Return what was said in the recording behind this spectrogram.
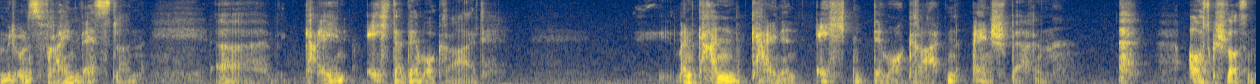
mit uns freien Westlern. Äh, kein echter Demokrat. Man kann keinen echten Demokraten einsperren. Ausgeschlossen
